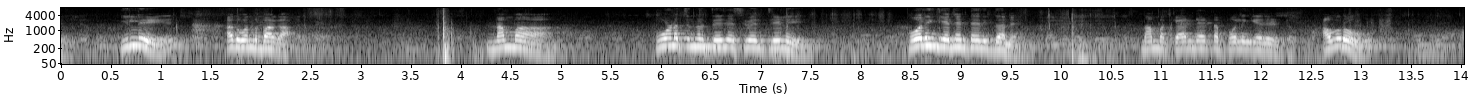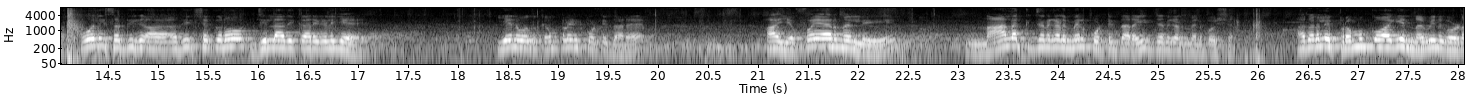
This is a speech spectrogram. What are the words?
ಹೇಳಿ. ಇಲ್ಲಿ ಅದು ಒಂದು ಭಾಗ. ನಮ್ಮ ಪೂರ್ಣಚಂದ್ರ ತೇಜಸ್ವಿ ಅಂತೇಳಿ ಪೋಲಿಂಗ್ ಏಜೆಂಟ್ ಏನಿದ್ದಾನೆ? ನಮ್ಮ ಕ್ಯಾಂಡಿಡೇಟ್ನ ಪೋಲಿಂಗ್ ಏಜೆಂಟು. ಅವರು ಪೊಲೀಸ್ ಅಧಿ, ಅಧೀಕ್ಷಕರು, ಜಿಲ್ಲಾಧಿಕಾರಿಗಳಿಗೆ ಏನು ಒಂದು ಕಂಪ್ಲೇಂಟ್ ಕೊಟ್ಟಿದ್ದಾರೆ. ಆ ಎಫ್ ಐ ಆರ್ನಲ್ಲಿ ನಾಲ್ಕು ಜನಗಳ ಮೇಲೆ ಕೊಟ್ಟಿದ್ದಾರೆ, ಐದು ಜನಗಳ ಮೇಲೆ ಬಹುಶಃ. ಅದರಲ್ಲಿ ಪ್ರಮುಖವಾಗಿ ನವೀನ್ ಗೌಡ,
